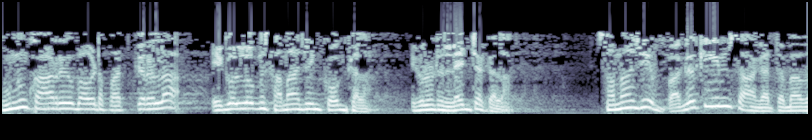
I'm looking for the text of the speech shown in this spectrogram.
හුණුකාරයෝ බවට පත් කරලා ඒගොල්ලෝම සමාජයෙන් කොන් කළා. ඒගොල්ලන්ට ලැජ්ජ කළා. සමාජයේ වගකීම් සාගත බව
